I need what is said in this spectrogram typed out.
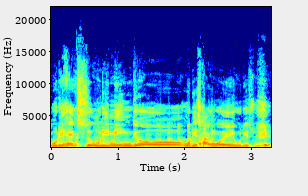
우리 핵수 우리 민교 우리 상호이 우리 수지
